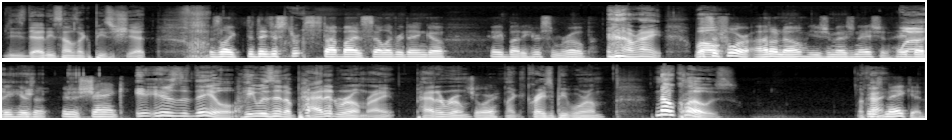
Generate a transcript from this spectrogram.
he's dead. He sounds like a piece of shit. It's like, did they just st- stop by his cell every day and go, "Hey, buddy, here's some rope. All right. Well, What's it for? I don't know. Use your imagination. Hey, Well, buddy, here's a here's a shank. here- here's the deal. He was in a padded room, right? Padded room. Sure. like a crazy people room. No clothes. He was naked.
